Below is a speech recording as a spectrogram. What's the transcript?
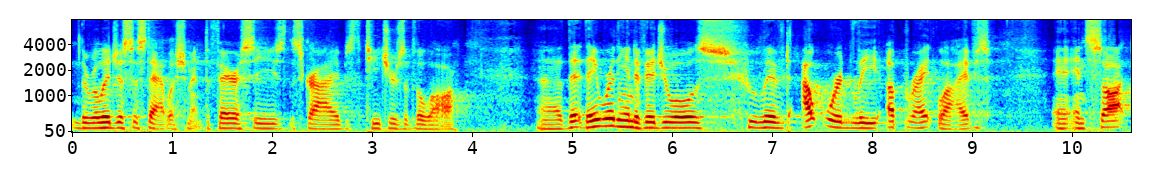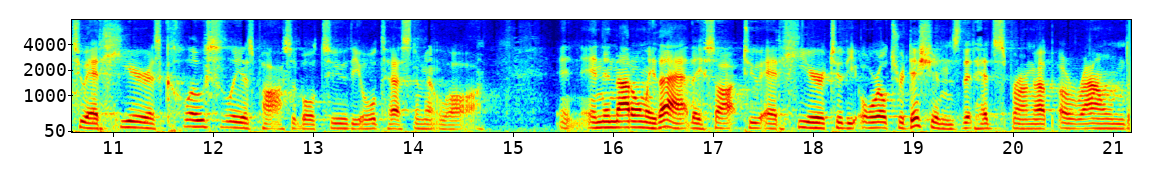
the religious establishment the Pharisees, the scribes, the teachers of the law. Uh, they, they, were the individuals who lived outwardly upright lives and, and sought to adhere as closely as possible to the Old Testament law. And, and, then not only that, they sought to adhere to the oral traditions that had sprung up around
